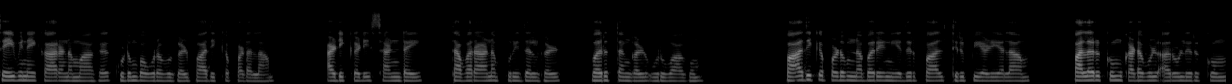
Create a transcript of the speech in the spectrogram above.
செய்வினை காரணமாக குடும்ப உறவுகள் பாதிக்கப்படலாம். அடிக்கடி சண்டை தவறான புரிதல்கள் வருத்தங்கள் உருவாகும். பாதிக்கப்படும் நபரின் எதிர்ப்பால் திருப்பி அழியலாம். பலருக்கும் கடவுள் அருள் இருக்கும்.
